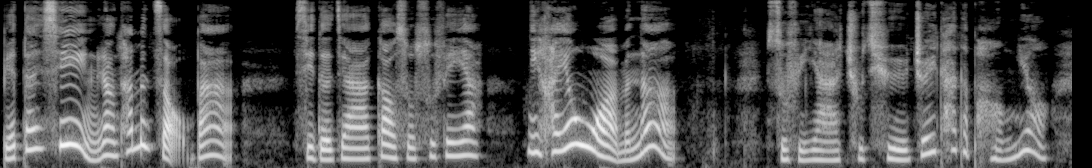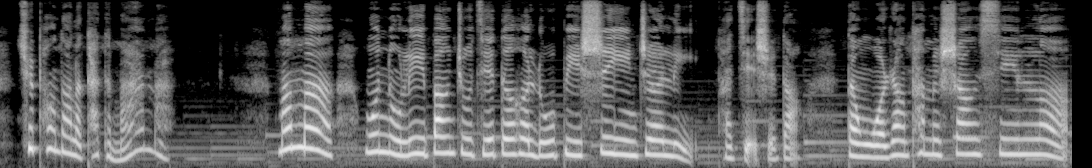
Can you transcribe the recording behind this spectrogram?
别担心，让他们走吧。西德加告诉苏菲亚：“你还有我们呢。”苏菲亚出去追她的朋友，却碰到了她的妈妈。妈妈，我努力帮助杰德和卢比适应这里，她解释道。但我让他们伤心了。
